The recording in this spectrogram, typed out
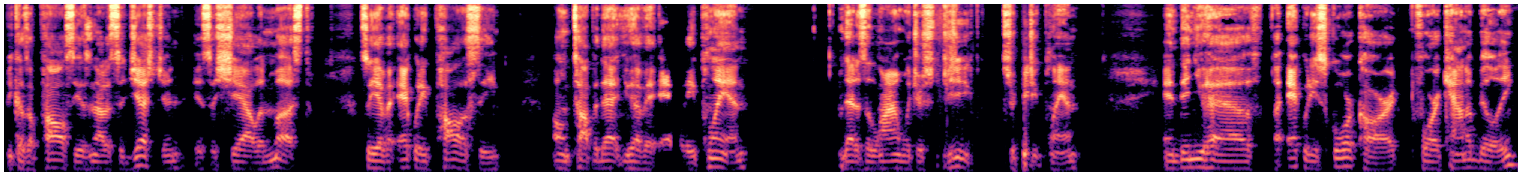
because a policy is not a suggestion, it's a shall and must. So you have an equity policy. On top of that, you have an equity plan that is aligned with your strategic, strategic plan. And then you have an equity scorecard for accountability.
